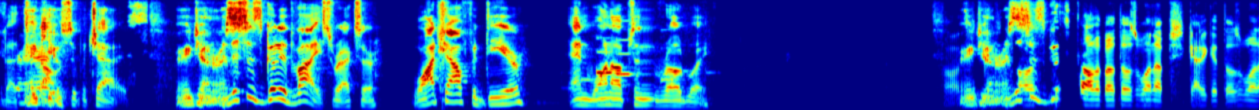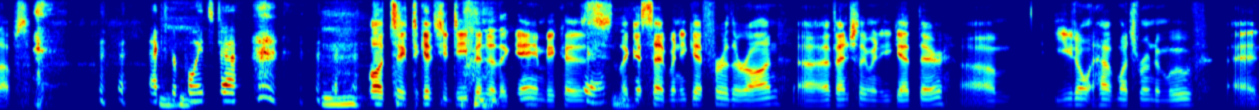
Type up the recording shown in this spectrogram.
That Thank you. Super chat. Very generous. And this is good advice, Rexer. Watch out for deer and one ups in the roadway. Very generous. This is good. It's all about those one ups. You got to get those one ups. Extra points, Jeff. Mm-hmm. well, to, to get you deep into the game, because yeah. like I said, when you get further on, uh, eventually when you get there, um, you don't have much room to move, and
